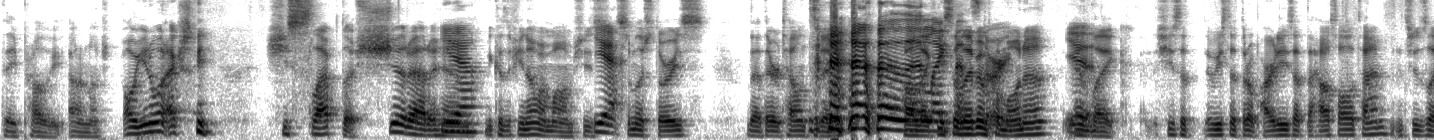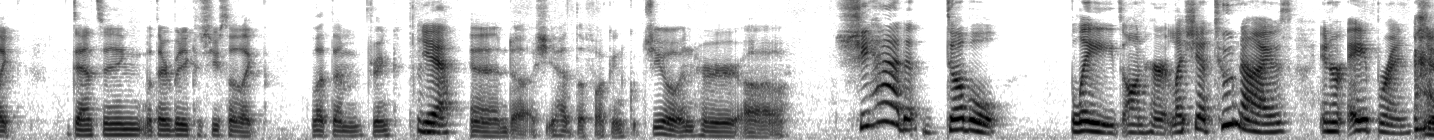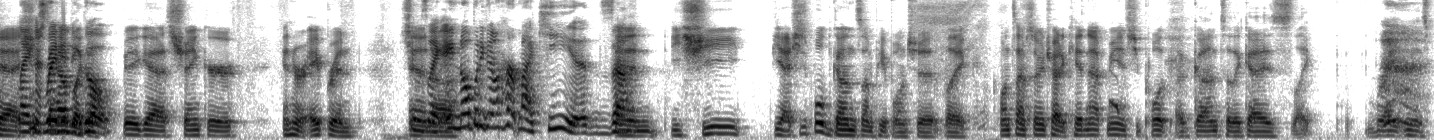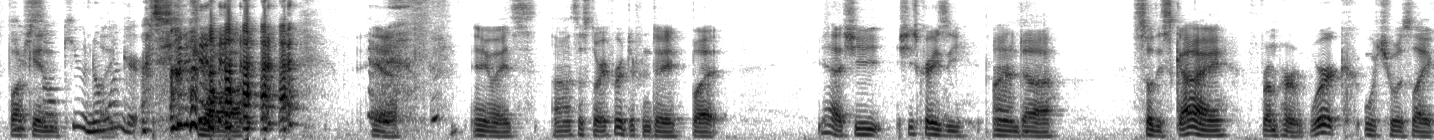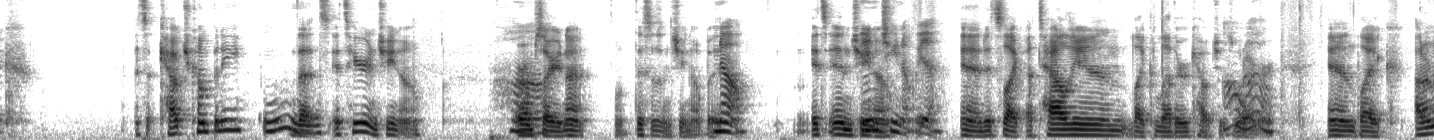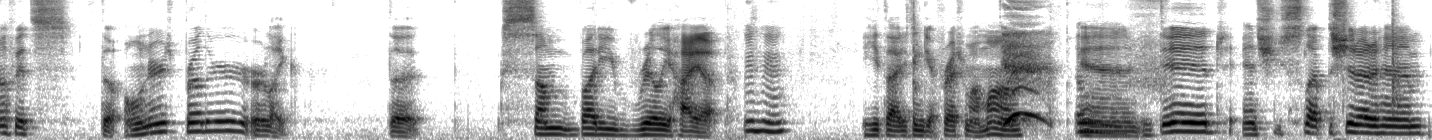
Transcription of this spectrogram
they probably I don't know. if- Oh, you know what? Actually, she slapped the shit out of him. Yeah. Because if you know my mom, she's Yeah. some of the stories that they were telling today. I like, like we used to live in. Pomona, Yeah. and like she used to we used to throw parties at the house all the time, and she was like dancing with everybody because she used to like let them drink, Yeah, and uh, she had the fucking cuchillo in her. Uh, she had double blades on her. Like she had two knives in her apron. yeah, like ready have, to like, go. Big ass shanker in her apron. She was And, like, uh, "Ain't nobody gonna hurt my kids." and she yeah she's pulled guns on people and shit like one time somebody tried to kidnap me and she pulled a gun to the guy's like right in his You're fucking so cute. No like, wonder. yeah anyways uh, it's a story for a different day but yeah she she's crazy and uh so this guy from her work which was like it's a couch company Ooh. that's it's here in chino or i'm sorry not well, this isn't chino but no, it's in Chino. in Chino. Yeah. And it's like Italian, like leather couches, Oh, whatever. wow. And like, I don't know if it's the owner's brother or like the somebody really high up. Mm-hmm. He thought he's gonna get fresh with my mom. and he did. And she slapped the shit out of him.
